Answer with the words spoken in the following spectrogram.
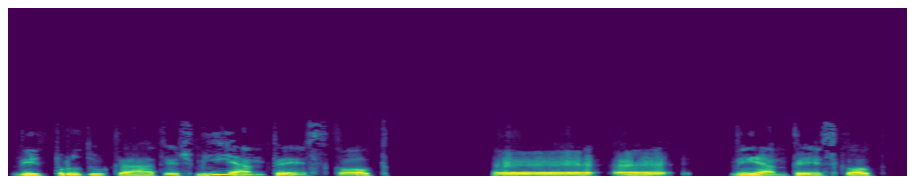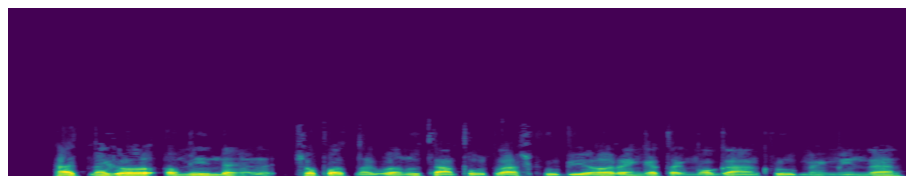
mit produkált, és milyen pénzt kap, e, e, milyen pénzt kap, hát meg a, a minden csapatnak van utánpótlás klubja, rengeteg magánklub, meg minden,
